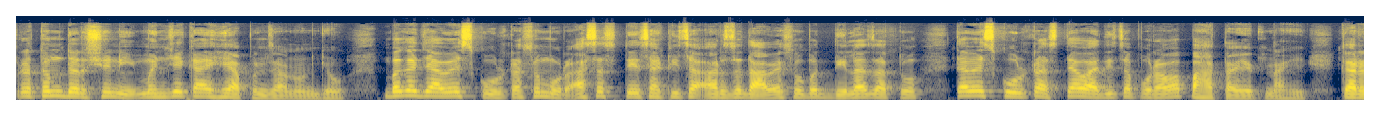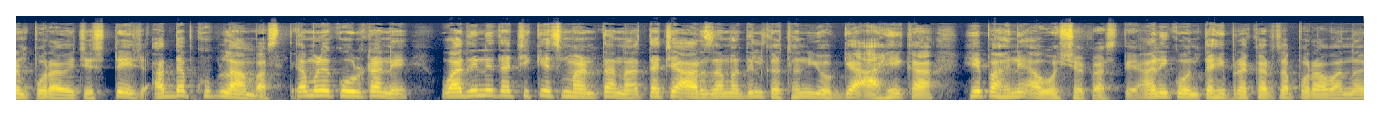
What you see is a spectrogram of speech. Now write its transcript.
प्रथमदर्शनी म्हणजे काय हे आपण जाणून घेऊ. बघा ज्यावेळेस कोर्टासमोर असा स्टेसाठीचा अर्ज दाव्यासोबत दिला जातो त्यावेळेस कोर्टास त्या वादीचा पुरावा पाहता येत नाही. कारण पुराव्याची स्टेज अद्याप खूप लांब असते. त्यामुळे कोर्टाने वादीने त्याची केस मांडताना त्याच्या अर्जामधील कथन योग्य आहे का हे पाहणे आवश्यक असते आणि कोणत्याही प्रकारचा पुरावा न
